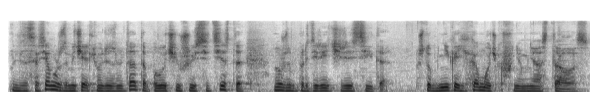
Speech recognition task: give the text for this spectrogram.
Для совсем уж замечательного результата получившееся тесто нужно протереть через сито, чтобы никаких комочков в нем не осталось.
